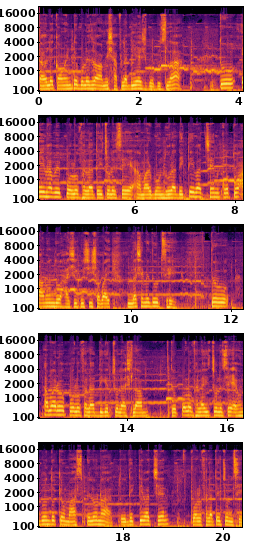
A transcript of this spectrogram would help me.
তাহলে কমেন্টে বলে যাও, আমি শাপলা দিয়ে আসব, বুঝলা? তো এইভাবে পলো ফেলাতেই চলেছে। আমার বন্ধুরা দেখতেই পাচ্ছেন কত আনন্দ, হাসি খুশি, সবাই উল্লাসে মেতে উঠছে। তো আবারও পলো ফেলার দিকে চলে আসলাম। তো পলো ফেলাই চলেছে, এখন পর্যন্ত কেউ মাছ পেল না। তো দেখতেই পাচ্ছেন, পলো ফেলাতেই চলছে।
